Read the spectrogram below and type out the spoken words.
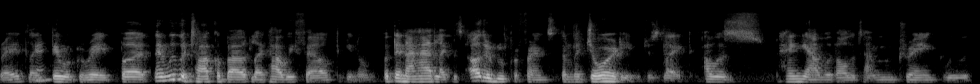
right? Like okay. they were great. But then we would talk about like how we felt, you know. But then I had like this other group of friends, the majority, which is like I was hanging out with all the time. We would drink, we would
